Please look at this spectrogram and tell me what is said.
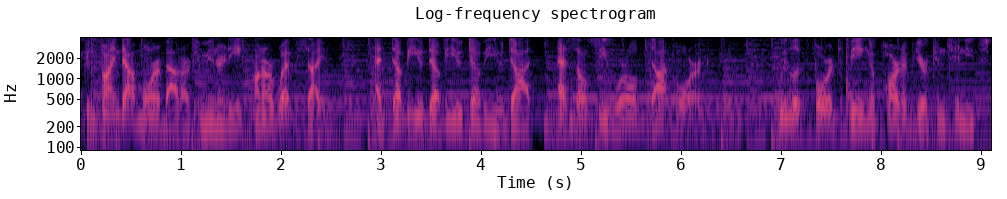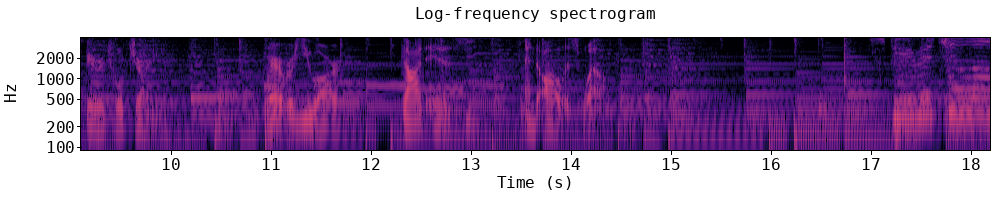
can find out more about our community on our website at www.slcworld.org. We look forward to being a part of your continued spiritual journey. Wherever you are, God is, and all is well. Spiritual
